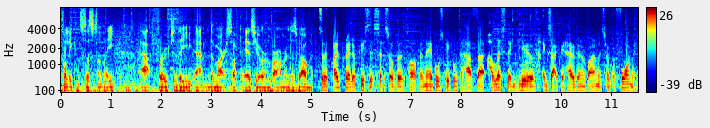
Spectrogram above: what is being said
fully consistently uh, through to the, um, the Microsoft Azure environment as well. So the Cloud Creator piece that sits over the top enables people to have that holistic view of exactly how their environments are performing.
